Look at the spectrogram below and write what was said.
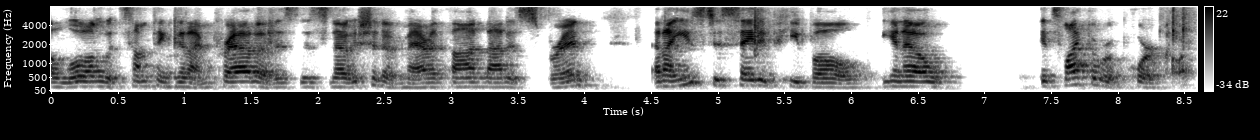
along with something that I'm proud of is this notion of marathon, not a sprint. And I used to say to people, you know, it's like a report card.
